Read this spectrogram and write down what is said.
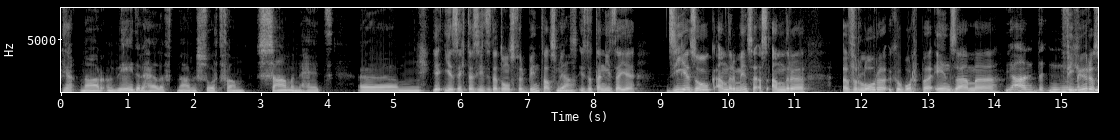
Ja. naar een wederhelft, naar een soort van samenheid. Ehm, Je, je zegt dat is iets dat ons verbindt als mens. Ja. Is dat dan iets dat je... Zie je zo ook andere mensen als andere eh, verloren, geworpen, eenzame... Ja, Figuren zoals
